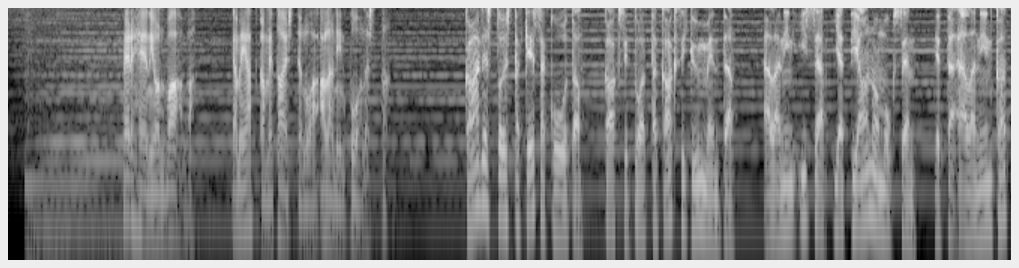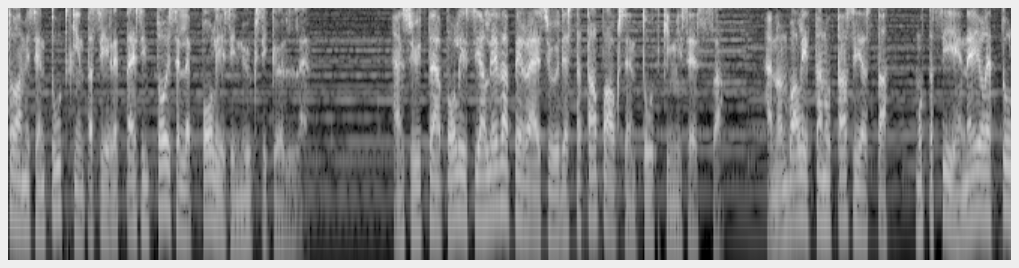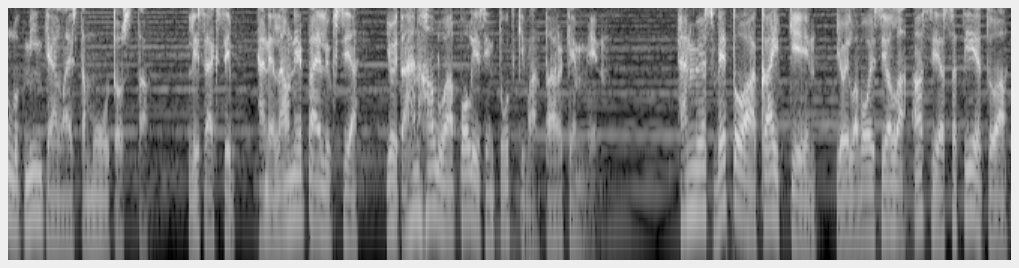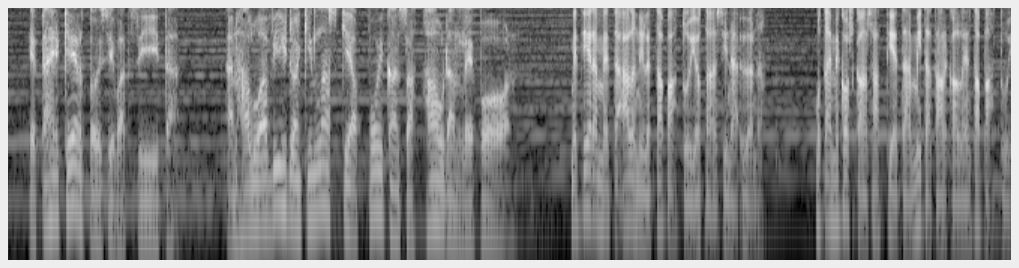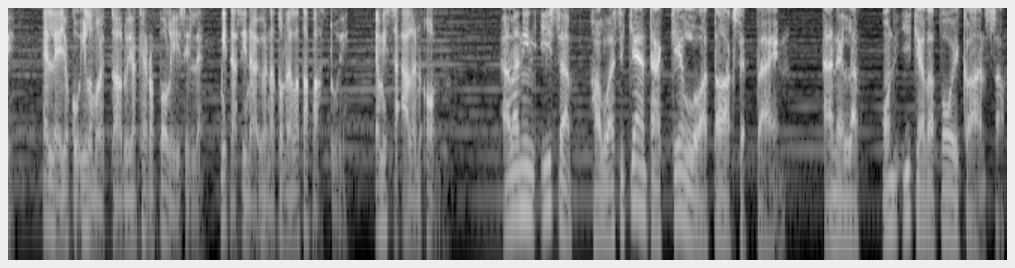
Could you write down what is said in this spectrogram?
Perheeni on vahva ja me jatkamme taistelua Alanin puolesta. 12. kesäkuuta 2020 Alanin isä jätti anomuksen, että Alanin katoamisen tutkinta siirrettäisiin toiselle poliisin yksikölle. Hän syyttää poliisia leväperäisyydestä tapauksen tutkimisessa. Hän on valittanut asiasta, mutta siihen ei ole tullut minkäänlaista muutosta. Lisäksi hänellä on epäilyksiä, joita hän haluaa poliisin tutkivan tarkemmin. Hän myös vetoaa kaikkiin, joilla voisi olla asiassa tietoa, että he kertoisivat siitä. Hän haluaa vihdoinkin laskea poikansa haudan lepoon. Me tiedämme, että Alanille tapahtui jotain sinä yönä, mutta emme koskaan saa tietää, mitä tarkalleen tapahtui, ellei joku ilmoittaudu ja kerro poliisille, mitä sinä yönä todella tapahtui ja missä Alan on. Alanin isä haluaisi kääntää kelloa taaksepäin. Hänellä on ikävä poikaansa.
